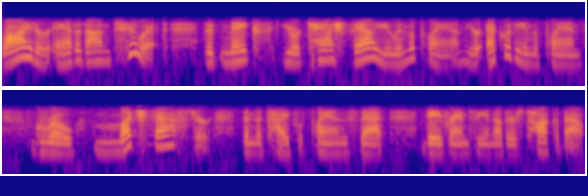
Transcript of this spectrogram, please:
rider added on to it that makes your cash value in the plan, your equity in the plan, grow much faster than the type of plans that Dave Ramsey and others talk about.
